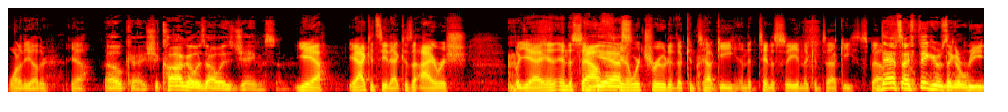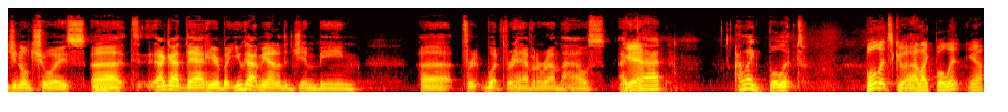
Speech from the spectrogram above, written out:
one or the other. Yeah, Okay, Chicago is always Jameson. yeah, yeah. I could see that because the Irish. But yeah, in, in the South, Yes. you know, we're true to the Kentucky and the Tennessee and the Kentucky stuff. That's so. I figure it was like a regional choice. Uh, t- I got that here, but you got me out of the Jim Beam uh, for what for having around the house. I Yeah. got. I like Bulleit. Bulleit's good. Uh, I like Bulleit. Yeah.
